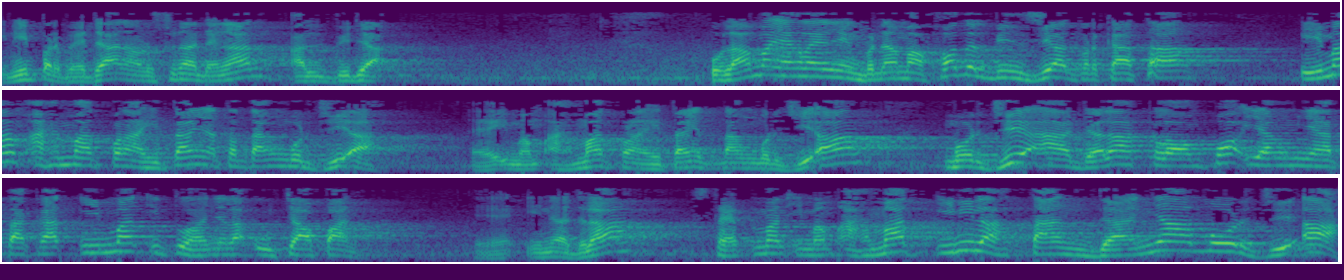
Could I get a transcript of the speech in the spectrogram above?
Ini perbedaan al-sunnah dengan al-bidah. Ulama yang lain yang bernama Fadl bin Ziyad berkata, Imam Ahmad pernah ditanya tentang Murji'ah. Eh, Imam Ahmad pernah ditanya tentang Murji'ah. Murji'ah adalah kelompok yang menyatakan iman itu hanyalah ucapan. Ya, ini adalah statement Imam Ahmad. Inilah tandanya murjiah,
